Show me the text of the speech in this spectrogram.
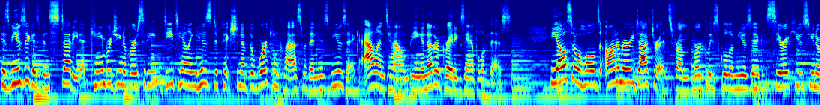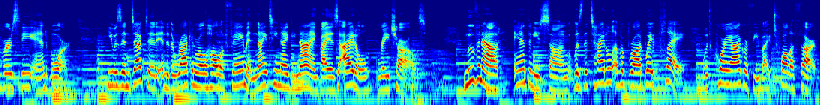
His music has been studied at Cambridge University, detailing his depiction of the working class within his music, Allentown being another great example of this. He also holds honorary doctorates from Berklee School of Music, Syracuse University, and more. He was inducted into the Rock and Roll Hall of Fame in 1999 by his idol, Ray Charles. Moving Out, Anthony's song, was the title of a Broadway play with choreography by Twyla Tharp.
